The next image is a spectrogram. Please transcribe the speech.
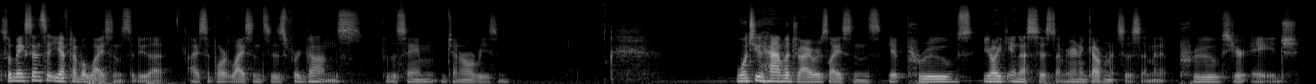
So it makes sense that you have to have a license to do that. I support licenses for guns for the same general reason. Once you have a driver's license, it proves you're like in a system, you're in a government system, and it proves your age.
